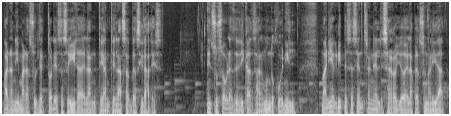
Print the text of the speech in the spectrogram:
para animar a sus lectores a seguir adelante ante las adversidades. En sus obras dedicadas al mundo juvenil, María Gripe se centra en el desarrollo de la personalidad,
